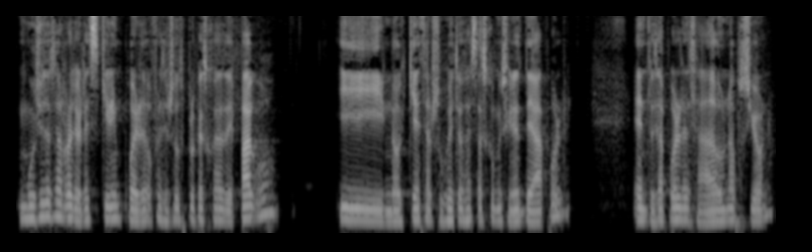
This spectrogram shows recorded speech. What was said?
muchos desarrolladores quieren poder ofrecer sus propias cosas de pago y no quieren estar sujetos a estas comisiones de Apple. Entonces Apple les ha dado una opción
